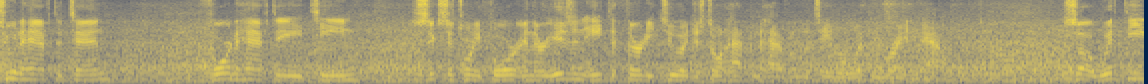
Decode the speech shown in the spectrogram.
two and a half to 10, four and a half to 18, six to 24, and there is an eight to 32. I just don't happen to have it on the table with me right now. So with the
